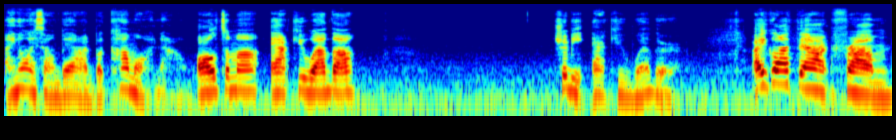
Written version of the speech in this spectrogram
I know I sound bad, but come on now. Altima, AccuWeather. Should be AccuWeather. I got that from.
